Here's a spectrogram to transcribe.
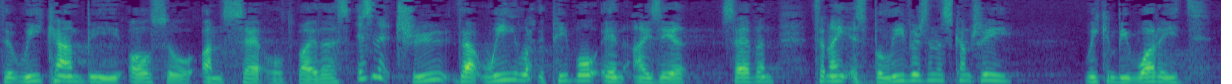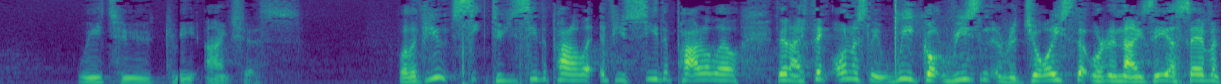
that we can be also unsettled by this? Isn't it true that we, like the people in Isaiah 7, tonight as believers in this country, we can be worried. We too can be anxious. Well, if you see, do you see the parallel? If you see the parallel, then I think honestly, we've got reason to rejoice that we're in Isaiah 7.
